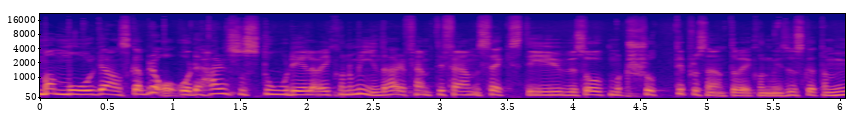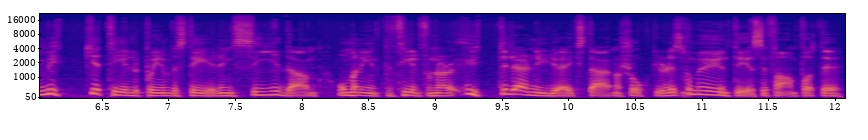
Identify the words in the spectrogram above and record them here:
man mår ganska bra. Och det här är en så stor del av ekonomin. Det här är 55-60 i USA, upp mot 70% av ekonomin. Så det ska ta mycket till på investeringssidan om man inte tillför några ytterligare nya externa chocker. Det ska man ju inte ge sig fan på att det,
